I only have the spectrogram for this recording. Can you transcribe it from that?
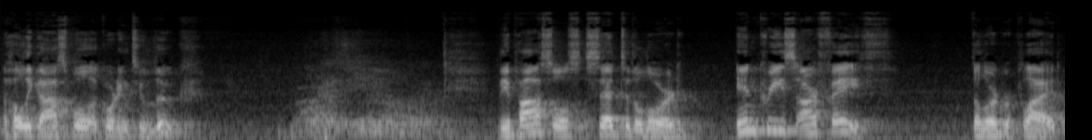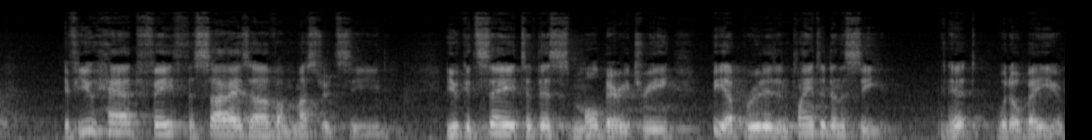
The Holy Gospel according to Luke. The apostles said to the Lord, Increase our faith. The Lord replied, If you had faith the size of a mustard seed, you could say to this mulberry tree, Be uprooted and planted in the sea, and it would obey you.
